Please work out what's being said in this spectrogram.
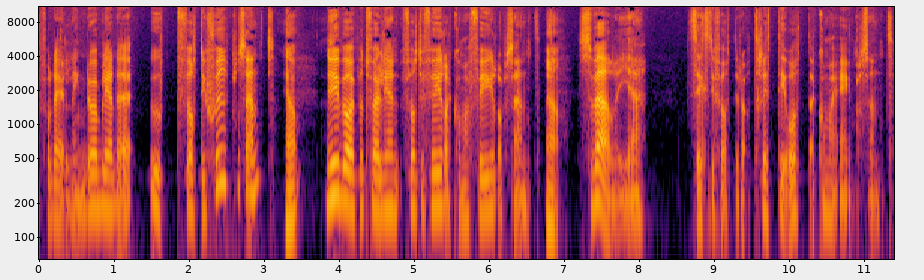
fördelning, då blir det upp 47 procent. Ja. Nybörjarportföljen 44,4 procent. Ja. Sverige 60-40 då, 38,1 procent.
